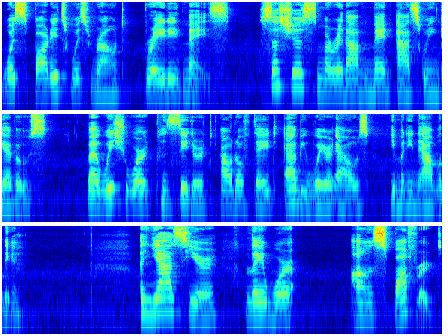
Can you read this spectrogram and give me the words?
was spotted with round, braided maize, such as Marilla made at Green Gables, but which were considered out of date everywhere else, even in Avonlea. And yet here they were on Spofford,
